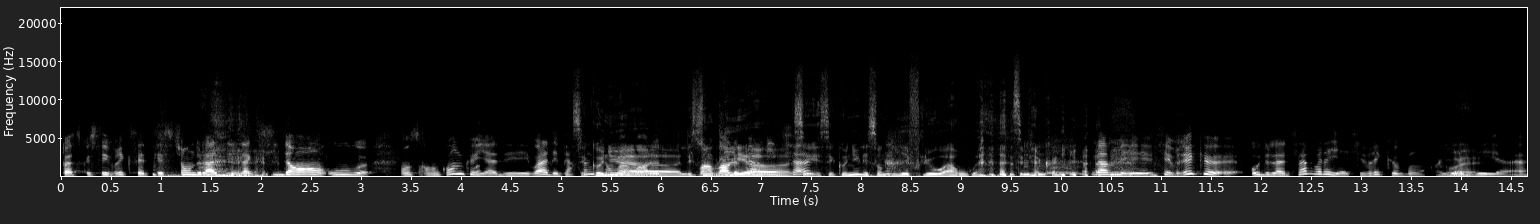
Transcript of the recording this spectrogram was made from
parce que c'est vrai que cette question de là des accidents où euh, on se rend compte qu'il y a des voilà des personnes qui vont avoir le, les sangliers, permis C'est connu les sangliers fluo à roues, c'est bien connu. non mais c'est vrai que au-delà de ça, voilà, c'est vrai que bon, il y, a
